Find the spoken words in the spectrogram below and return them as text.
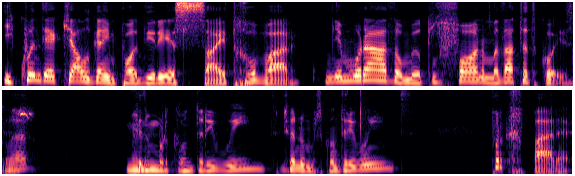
E quando é que alguém pode ir a esse site roubar a minha morada, o meu telefone, uma data de coisas? Claro. O meu número de contribuinte. O teu número de contribuinte. Porque repara,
